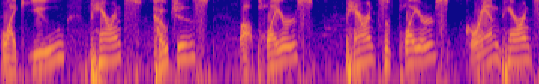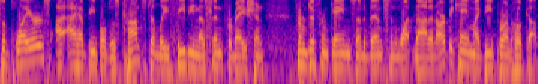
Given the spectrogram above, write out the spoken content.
like you, parents, coaches, uh, players, parents of players, grandparents of players. I, I, have people just constantly feeding us information from different games and events and whatnot. And Art became my deep run hookup.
